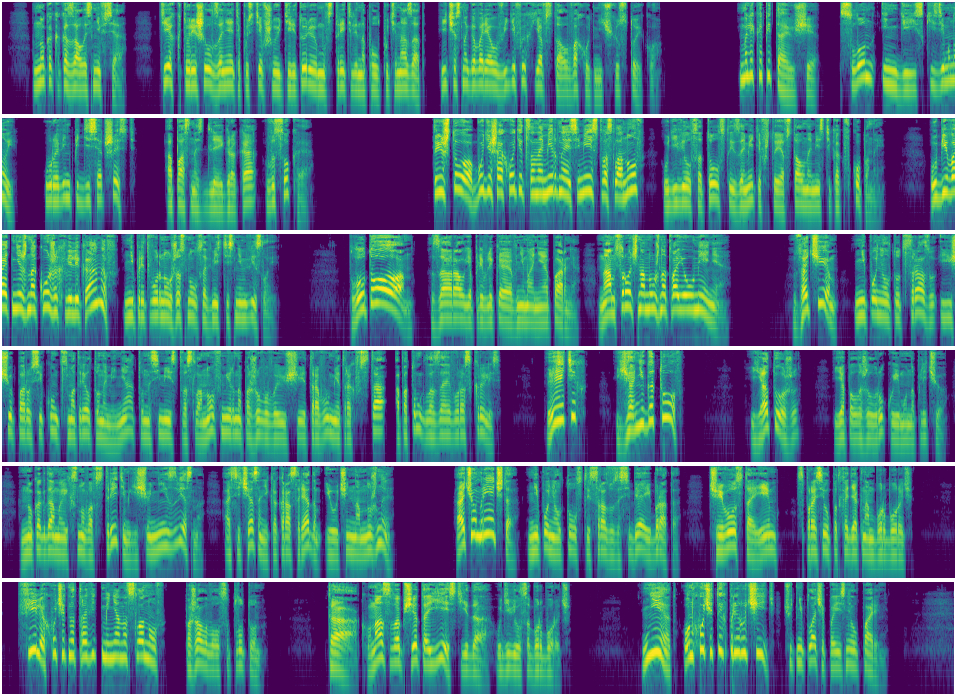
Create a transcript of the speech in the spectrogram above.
Но, как оказалось, не вся. Тех, кто решил занять опустевшую территорию, мы встретили на полпути назад, и, честно говоря, увидев их, я встал в охотничью стойку. Млекопитающее. Слон индийский земной. Уровень 56. Опасность для игрока высокая. «Ты что, будешь охотиться на мирное семейство слонов?» — удивился Толстый, заметив, что я встал на месте как вкопанный. «Убивать нежнокожих великанов?» — непритворно ужаснулся вместе с ним Вислый. «Плутон!» — заорал я, привлекая внимание парня. «Нам срочно нужно твое умение!» «Зачем?» — не понял тот сразу и еще пару секунд смотрел то на меня, то на семейство слонов, мирно пожевывающие траву метрах в ста, а потом глаза его раскрылись. «Этих? Я не готов!» «Я тоже». Я положил руку ему на плечо. «Но когда мы их снова встретим, еще неизвестно, а сейчас они как раз рядом и очень нам нужны». «О чем речь-то?» — не понял Толстый сразу за себя и брата. «Чего стоим?» — спросил, подходя к нам Борборыч. «Филя хочет натравить меня на слонов», — пожаловался Плутон. «Так, у нас вообще-то есть еда», — удивился Борборыч. «Нет, он хочет их приручить», — чуть не плача пояснил парень.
